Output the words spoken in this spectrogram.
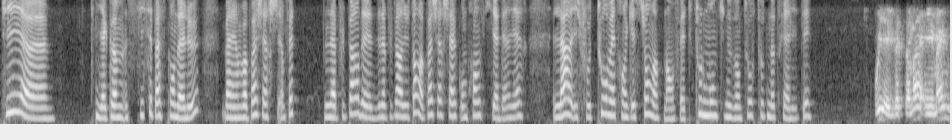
Puis euh, il y a comme si c'est pas scandaleux, ben on va pas chercher. En fait, la plupart des, la plupart du temps, on va pas chercher à comprendre ce qu'il y a derrière. Là, il faut tout remettre en question maintenant en fait, tout le monde qui nous entoure, toute notre réalité. Oui, exactement. Et même,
